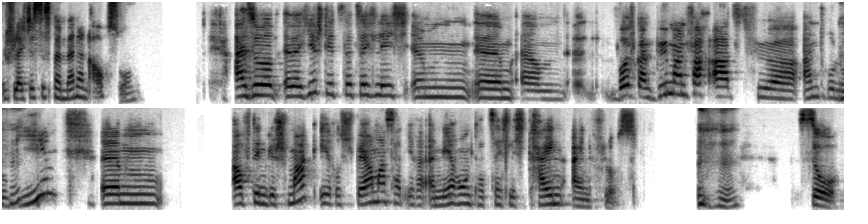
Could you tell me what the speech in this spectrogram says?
Und vielleicht ist es bei Männern auch so. Also äh, hier steht es tatsächlich ähm, ähm, Wolfgang Bühmann, Facharzt für Andrologie. Ähm, auf den Geschmack ihres Spermas hat ihre Ernährung tatsächlich keinen Einfluss. Mhm. So,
